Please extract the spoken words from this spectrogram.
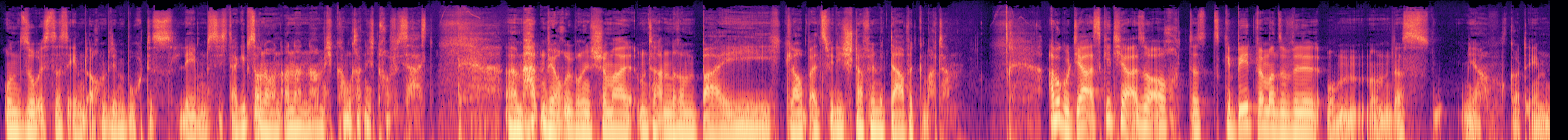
Und so ist das eben auch mit dem Buch des Lebens. Da gibt es auch noch einen anderen Namen, ich komme gerade nicht drauf, wie es heißt. Ähm, hatten wir auch übrigens schon mal unter anderem bei, ich glaube, als wir die Staffel mit David gemacht haben. Aber gut, ja, es geht hier also auch das Gebet, wenn man so will, um, um das, ja, Gott eben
